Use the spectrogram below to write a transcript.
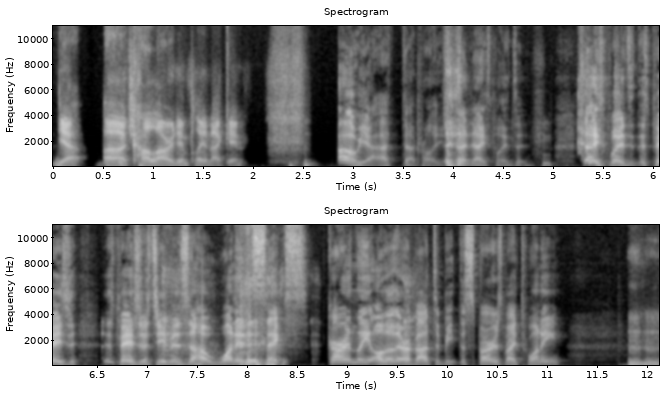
Yeah. Uh Which- Kyle Lowry didn't play in that game. Oh yeah, that, that probably that, that explains it. that explains it. This Pacers this Pacers team is uh, one in six currently, although they're about to beat the Spurs by twenty. Mm-hmm.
